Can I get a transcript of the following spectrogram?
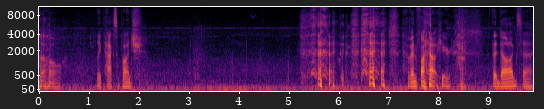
oh, really packs a punch. Having fun out here the dogs. Uh,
